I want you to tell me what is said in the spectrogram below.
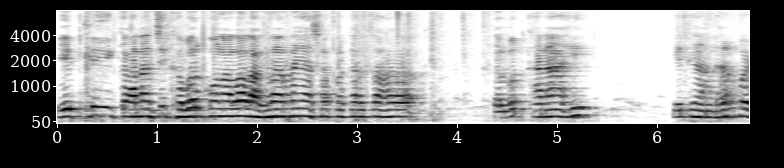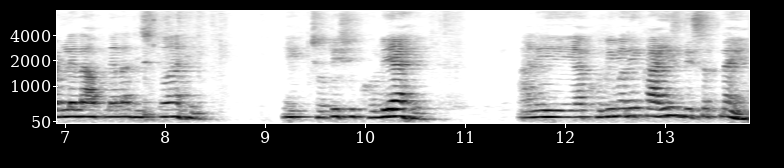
इथली कानाची खबर कोणाला लागणार नाही अशा प्रकारचा हा खलबत खाना आहे. येथे अंधार पडलेला आपल्याला दिसतो आहे. एक छोटीशी खोली आहे. आणि या खोलीमध्ये काहीच दिसत नाही.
